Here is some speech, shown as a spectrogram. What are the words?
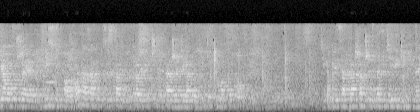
Białobrzegi i Słuchowo na zakup zestawu hydraulicznych narzędzi ratowniczych i motopompy. Dziękuję. Zapraszam przedstawicieli gminy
